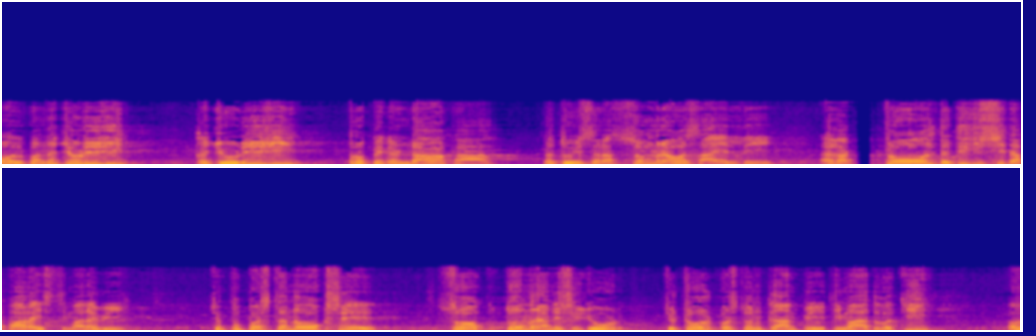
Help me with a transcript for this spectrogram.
اول به نه جوړیږي که جوړیږي پروپاګاندا وکړه د دوی سره څومره وسایل دي هغه ټول د دې شي د پاره استعمالوي چې په پښتنو کې څوک دومره نشي جوړ چې ټول پښتون کام په اعتماد وکي او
